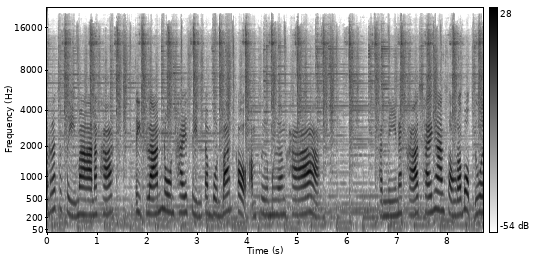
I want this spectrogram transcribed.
รราชสีมานะคะ ติดร้านโนนไทยศิลป์ตำบลบ้านเกาะอำเภอเมืองค่ะคันนี้นะคะใช้งาน 2 ระบบด้วย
